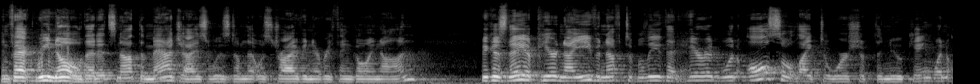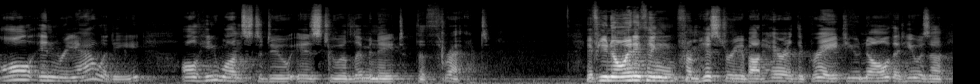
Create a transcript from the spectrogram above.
In fact, we know that it's not the Magi's wisdom that was driving everything going on, because they appeared naive enough to believe that Herod would also like to worship the new king, when all in reality, all he wants to do is to eliminate the threat. If you know anything from history about Herod the Great, you know that he was a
